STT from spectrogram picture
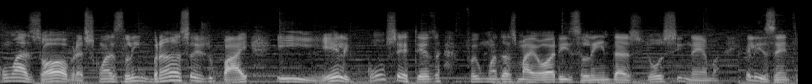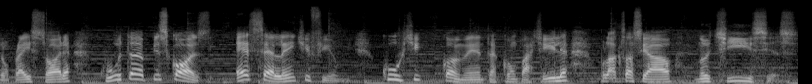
com as obras, com as lembranças do pai e ele, com certeza, foi uma das maiores lendas do cinema. Eles entram para a história. Curta Psicose, excelente filme. Curte, comenta, compartilha. Bloco Social Notícias.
